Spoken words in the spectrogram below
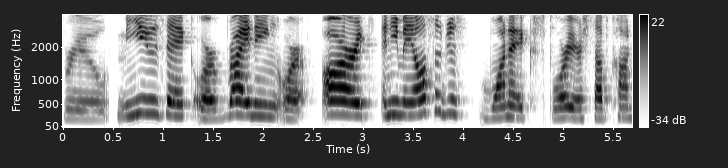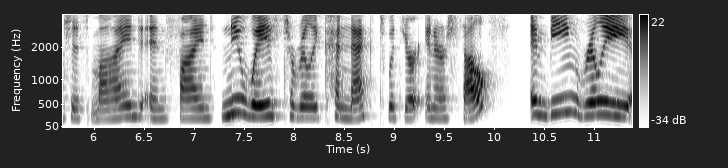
through music or writing or art. And you may also just want to explore your subconscious mind and find new ways to really connect with your inner self and being really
